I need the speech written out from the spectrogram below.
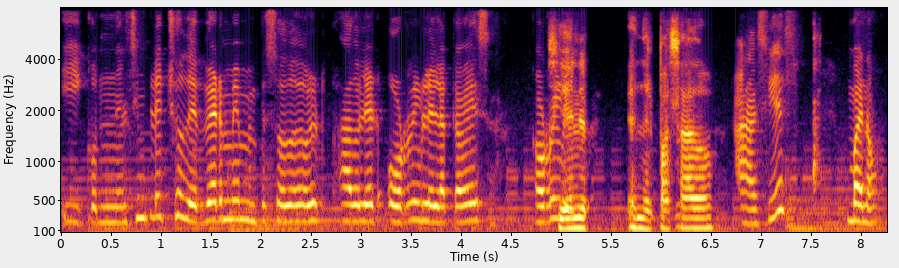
y con el simple hecho de verme me empezó a doler, a doler horrible la cabeza. Horrible. Sí, en el, en el pasado. Así es. Bueno,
